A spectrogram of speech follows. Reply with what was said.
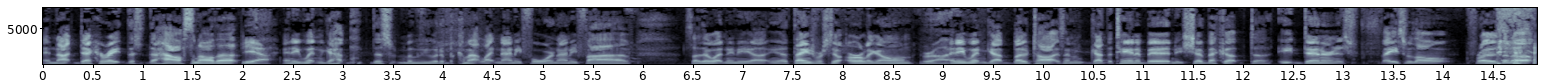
and not decorate the, the house and all that. Yeah. and he went and got this movie would have come out like 94, 95. So there wasn't any, uh, you know, things were still early on. Right. And he went and got Botox and got the tan in bed and he showed back up to eat dinner and his face was all frozen up,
